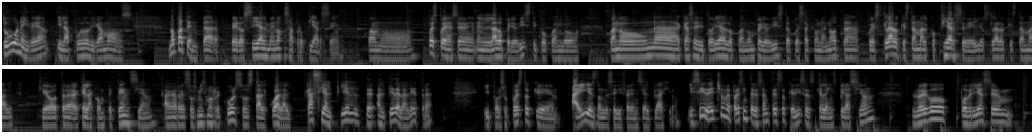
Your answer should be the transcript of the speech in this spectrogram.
tuvo una idea y la pudo, digamos, no patentar, pero sí al menos apropiarse. Como, pues puede ser en el lado periodístico, cuando cuando una casa editorial o cuando un periodista pues saca una nota, pues claro que está mal copiarse de ellos, claro que está mal que otra, que la competencia agarre esos mismos recursos tal cual, casi al pie, de, al pie de la letra. Y por supuesto que ahí es donde se diferencia el plagio. Y sí, de hecho me parece interesante esto que dices, que la inspiración luego podría ser,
